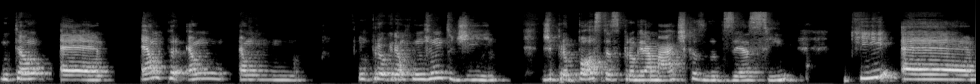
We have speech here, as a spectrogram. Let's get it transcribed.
Então, é, é, um, é, um, é um, um programa, um conjunto de, de propostas programáticas, vou dizer assim, que é,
